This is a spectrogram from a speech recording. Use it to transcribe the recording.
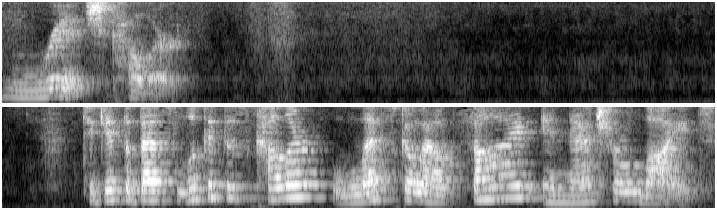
rich color. To get the best look at this color, let's go outside in natural light.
